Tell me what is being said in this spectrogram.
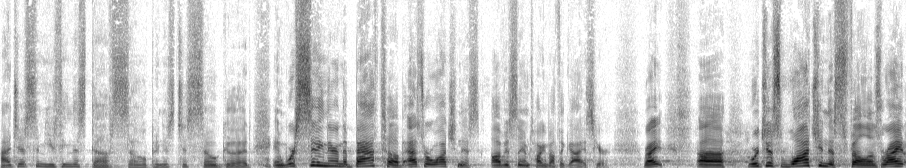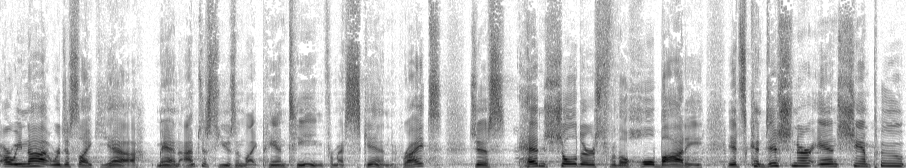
I just am using this Dove soap and it's just so good. And we're sitting there in the bathtub as we're watching this. Obviously, I'm talking about the guys here, right? Uh, we're just watching this, fellas, right? Are we not? We're just like, yeah, man, I'm just using like Pantene for my skin, right? Just head and shoulders for the whole body. It's conditioner and shampoo,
